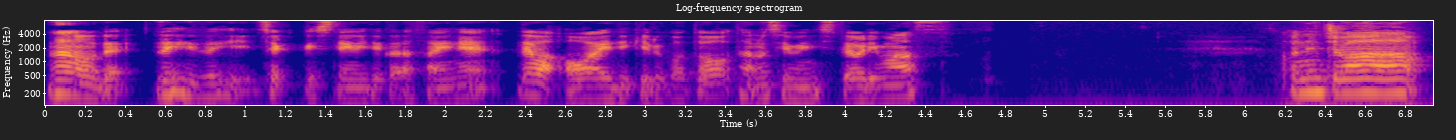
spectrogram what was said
なので、ぜひぜひチェックしてみてくださいね。では、お会いできることを楽しみにしております。こんにちは。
